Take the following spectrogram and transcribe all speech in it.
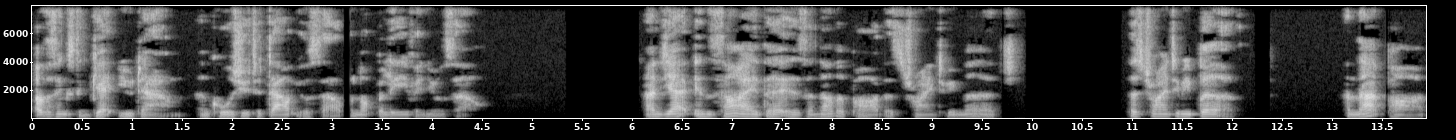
other things to get you down and cause you to doubt yourself and not believe in yourself. And yet inside there is another part that's trying to emerge, that's trying to be birthed. And that part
